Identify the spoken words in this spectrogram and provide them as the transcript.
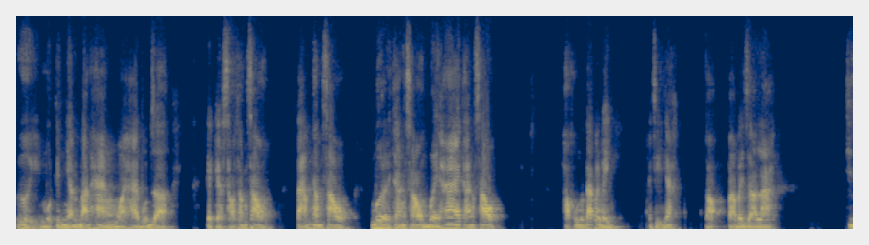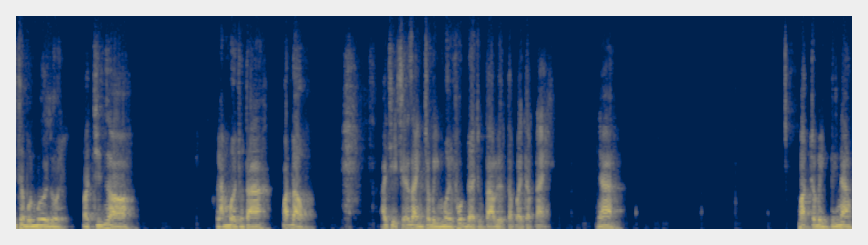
Gửi một tin nhắn bán hàng ngoài 24 giờ kể cả 6 tháng sau 8 tháng sau 10 tháng sau 12 tháng sau, họ không tương tác với mình. Anh chị nhé đó, và bây giờ là 9 giờ 40 rồi. Và 9 giờ 50 chúng ta bắt đầu. Anh chị sẽ dành cho mình 10 phút để chúng ta luyện tập bài tập này nha bật cho mình tính năng.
